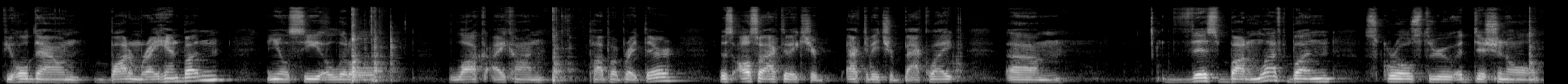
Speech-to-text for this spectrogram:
If you hold down bottom right hand button, and you'll see a little lock icon pop up right there. This also activates your activates your backlight. Um, this bottom left button scrolls through additional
